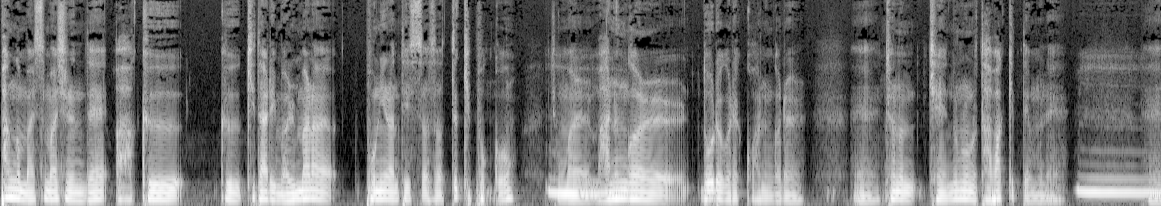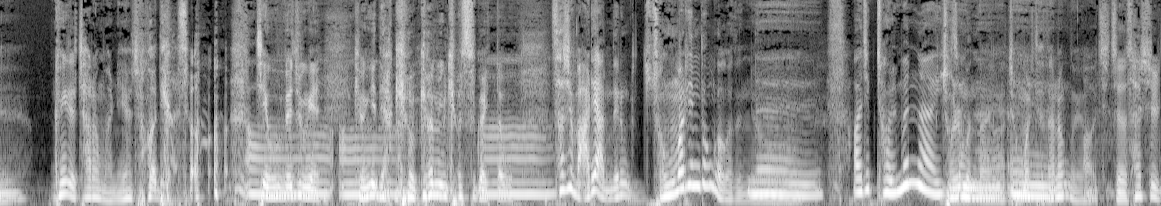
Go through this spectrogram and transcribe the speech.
방금 말씀하시는데 아그그 기다림이 얼마나 본인한테 있어서 뜻깊었고 정말 음. 많은 걸 노력을 했고 하는 거를 예, 저는 제 눈으로 다 봤기 때문에 음. 예, 굉장히 자랑 많이 해요. 저 어디 가서 아. 제 후배 중에 아. 경희대학교 겸임 교수가 있다고 아. 사실 말이 안 되는 정말 힘든 거거든요. 네. 아직 젊은 나이시잖아요. 젊은 나이에 정말 네. 대단한 거예요. 아, 진짜 사실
